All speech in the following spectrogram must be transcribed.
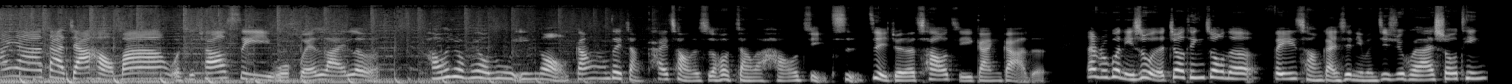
哎呀，大家好吗？我是 Chelsea，我回来了，好久没有录音哦。刚刚在讲开场的时候讲了好几次，自己觉得超级尴尬的。那如果你是我的旧听众呢，非常感谢你们继续回来收听，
